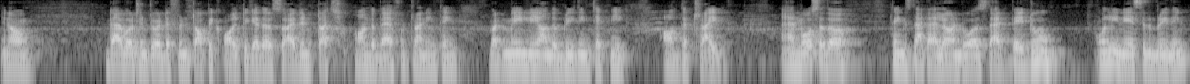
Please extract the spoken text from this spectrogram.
you know divert into a different topic altogether so i didn't touch on the barefoot running thing but mainly on the breathing technique of the tribe. And most of the things that I learned was that they do only nasal breathing,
